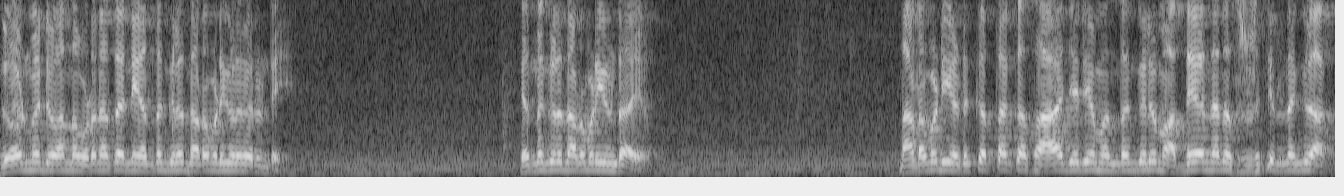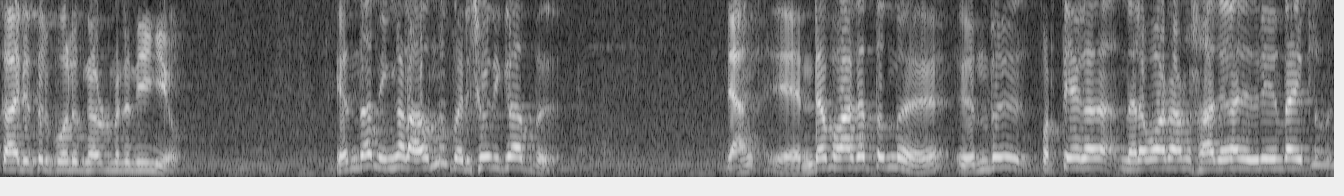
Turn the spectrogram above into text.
ഗവൺമെന്റ് വന്ന ഉടനെ തന്നെ എന്തെങ്കിലും നടപടികൾ വരണ്ടേ? എന്തെങ്കിലും നടപടി ഉണ്ടായോ? നടപടി എടുക്കത്തക്ക സാഹചര്യം എന്തെങ്കിലും അദ്ദേഹം തന്നെ സൃഷ്ടിച്ചിട്ടുണ്ടെങ്കിൽ അക്കാര്യത്തിൽ പോലും ഗവൺമെന്റ് നീങ്ങിയോ? എന്താ നിങ്ങൾ അതൊന്നും പരിശോധിക്കാത്തത്? ഞാൻ എന്റെ ഭാഗത്തുനിന്ന് എന്ത് പ്രത്യേക നിലപാടാണ് ഷാജഹാനെതിരെ ഉണ്ടായിട്ടുള്ളത്?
